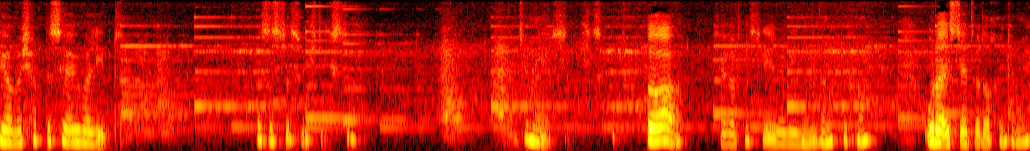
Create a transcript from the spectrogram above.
Okay, aber ich habe bisher überlebt. Das ist das Wichtigste. Hinter mir ist nichts gut. Oh, ich wäre gerade fast wieder gegen die Wand gefahren. Oder ist der etwa doch hinter mir?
